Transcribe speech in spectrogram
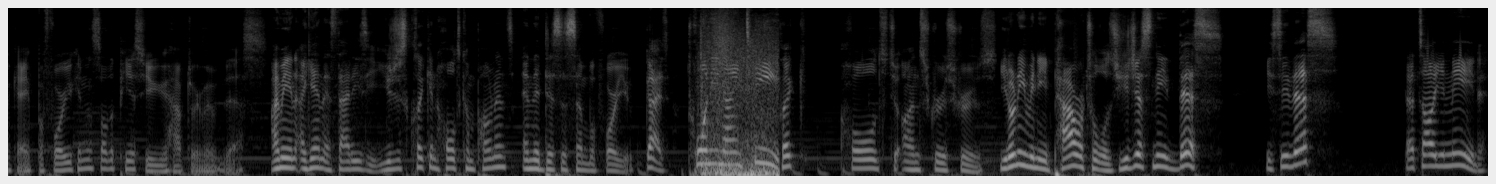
Okay, before you can install the PSU, you have to remove this. I mean, again, it's that easy. You just click and hold components and they disassemble for you. Guys, 2019! Click, hold to unscrew screws. You don't even need power tools, you just need this. You see this? That's all you need.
